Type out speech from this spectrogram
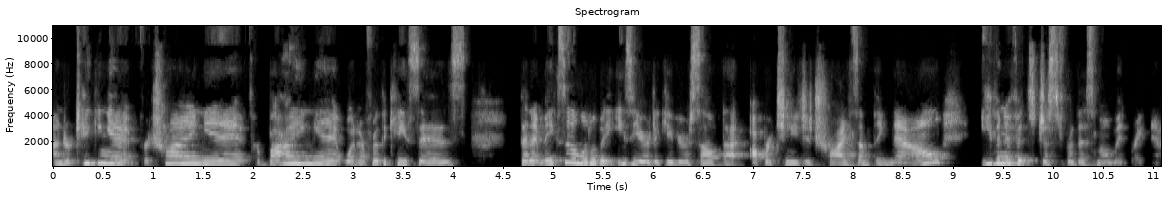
undertaking it, for trying it, for buying it, whatever the case is, then it makes it a little bit easier to give yourself that opportunity to try something now, even if it's just for this moment right now.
